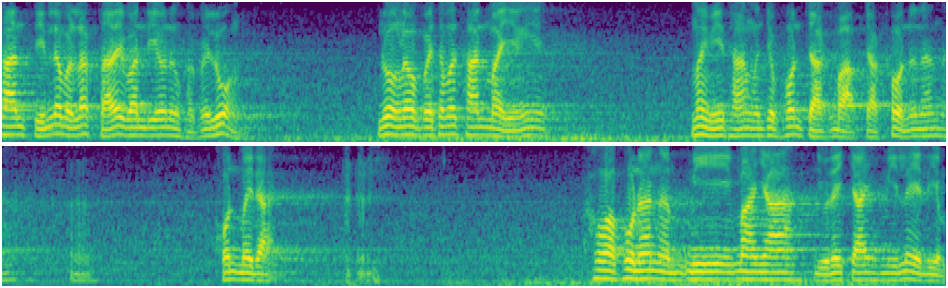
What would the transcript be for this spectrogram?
ทานศีลแล้วมันรักษาได้วันเดียวหนึ่งผ่ไปล่วงล่วงแล้วไปสมทานใหม่อย่างนี้ไม่มีทางมันจะพ้นจากบาปจากโทษนั้นนะพ้นไม่ได้ เพราะว่าผู้นั้นมีมายาอยู่ในใจ มีเล่ห์เหลี่ยม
